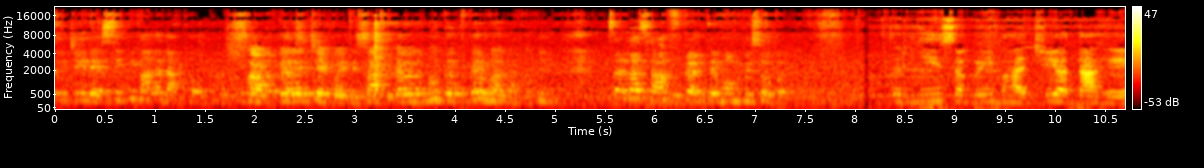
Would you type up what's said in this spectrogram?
तुझी रेसिपी मला दाखव कशी साफ बनवतात. करायची आहे पहिले साफ करायला मदत कर मला. चला साफ करते मम्मी सोबत. तर ही सगळी भाजी आता आहे.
